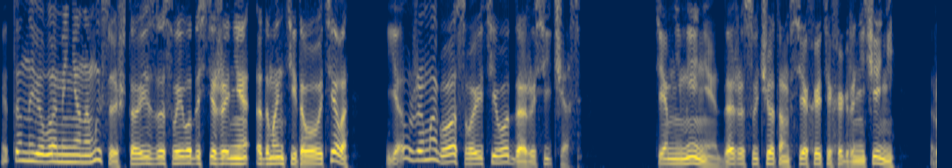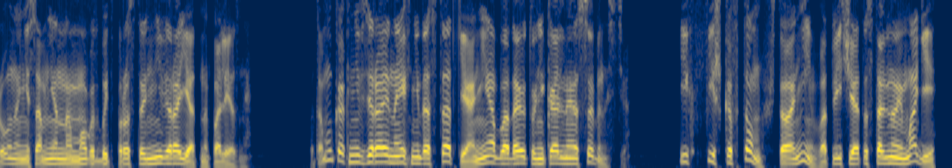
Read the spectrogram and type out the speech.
Это навело меня на мысль, что из-за своего достижения адамантитового тела я уже могу освоить его даже сейчас. Тем не менее, даже с учетом всех этих ограничений, руны, несомненно, могут быть просто невероятно полезны. Потому как, невзирая на их недостатки, они обладают уникальной особенностью — их фишка в том, что они, в отличие от остальной магии,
